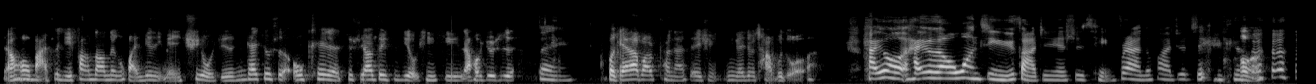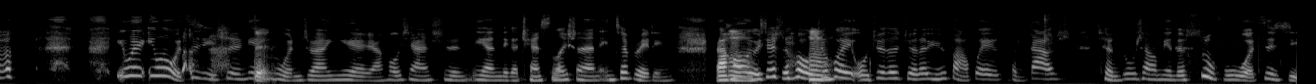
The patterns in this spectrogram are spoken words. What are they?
然后把自己放到那个环境里面去，我觉得应该就是 OK 的，就是要对自己有信心，然后就是对 forget about pronunciation，应该就差不多了。还有还有要忘记语法这件事情，不然的话就这个。因为因为我自己是念。英文专业，然后现在是念那个 translation and interpreting，然后有些时候就会我觉得觉得语法会很大程度上面的束缚我自己，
